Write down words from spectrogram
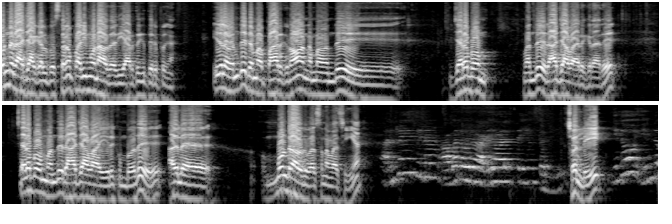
ஒன்று ராஜாக்கள் புஸ்தகம் பதிமூணாவது அதிகாரத்துக்கு திருப்புங்க. இதில் வந்து நம்ம பார்க்குறோம் நம்ம வந்து ஜெரபோம் வந்து ராஜாவாக இருக்கிறாரு. ஜெரபோம் வந்து ராஜாவாக இருக்கும்போது அதில் மூன்றாவது வசனம் வாசிங்க அன்றைய தினம் அவன் ஒரு அடையாளத்தையும் சொல்லி சொல்லி இதோ இந்த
